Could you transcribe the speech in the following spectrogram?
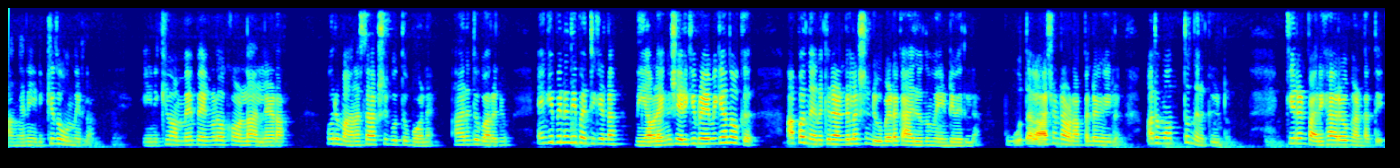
അങ്ങനെ എനിക്ക് തോന്നുന്നില്ല. എനിക്കും അമ്മയും പെങ്ങളും ഒക്കെ ഉള്ള അല്ലേടാ. ഒരു മനസാക്ഷി കുത്തു പോലെ. ആനന്ദ് പറഞ്ഞു എങ്കിൽ പിന്നെ നീ പറ്റിക്കണ്ട. നീ അവളെ ശരിക്കും പ്രേമിക്കാൻ നോക്ക്. അപ്പം നിനക്ക് രണ്ട് ലക്ഷം രൂപയുടെ കാര്യമൊന്നും വേണ്ടി വരില്ല. പൂത്ത കാശുണ്ട് അവിടെ അപ്പന്റെ കയ്യിൽ അത് മൊത്തം നിനക്ക് കിട്ടും. കിരൺ പരിഹാരവും കണ്ടെത്തി.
